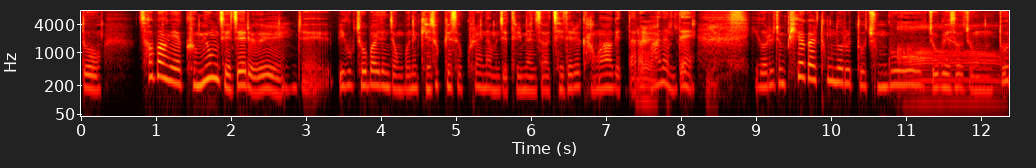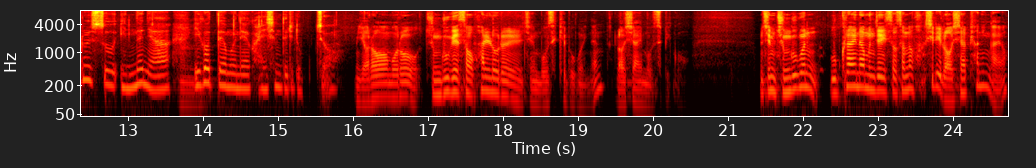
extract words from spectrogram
또 서방의 금융 제재를 이제 미국 조 바이든 정부는 계속해서 우크라이나 문제 들면서 제재를 강화하겠다라고 네, 하는데. 예. 이거를 좀 피해갈 통로를 또 중국 아. 쪽에서 좀 뚫을 수 있느냐 음. 이것 때문에 관심들이 높죠. 여러모로 중국에서 활로를 지금 모색해 보고 있는 러시아의 모습이고 지금 중국은 우크라이나 문제에 있어서는 확실히 러시아 편인가요?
